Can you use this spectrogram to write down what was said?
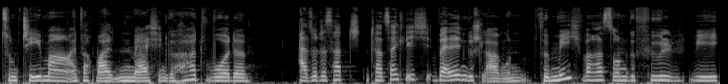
zum Thema einfach mal ein Märchen gehört wurde. Also das hat tatsächlich Wellen geschlagen und für mich war es so ein Gefühl wie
